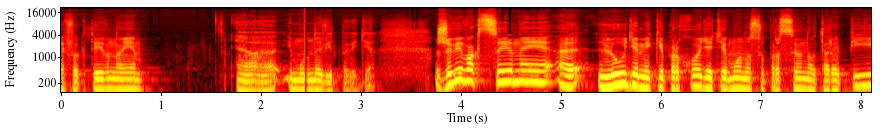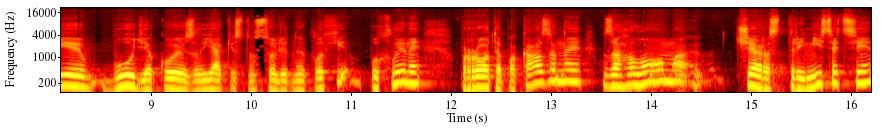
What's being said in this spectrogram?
ефективної е, імунної відповіді. Живі вакцини е, людям, які проходять імуносупресивну терапію будь-якої злоякісної солідної пухлини, протипоказані загалом е, через три місяці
